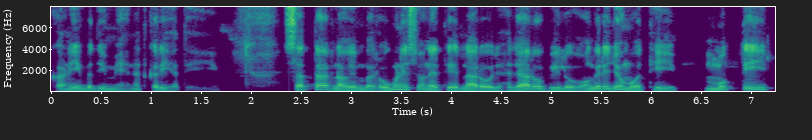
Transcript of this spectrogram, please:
ઘણી બધી મહેનત કરી હતી. સત્તર નવેમ્બર ઓગણીસો ને તેરના રોજ હજારો ભીલો અંગ્રેજો મોથી મુક્તિ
